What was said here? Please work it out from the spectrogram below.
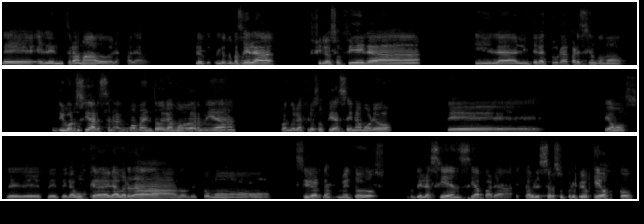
del entramado de las palabras. Lo, que pasa es que la filosofía y la, y la literatura parecieron como divorciarse en algún momento de la modernidad cuando la filosofía se enamoró de, digamos, de, la búsqueda de la verdad, donde tomó ciertos métodos de la ciencia para establecer su propio kiosco,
